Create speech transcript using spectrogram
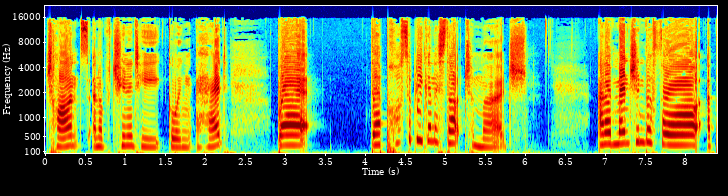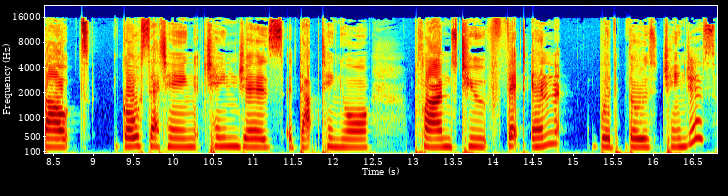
chance and opportunity going ahead where they're possibly going to start to merge. And I've mentioned before about goal setting, changes, adapting your plans to fit in with those changes.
